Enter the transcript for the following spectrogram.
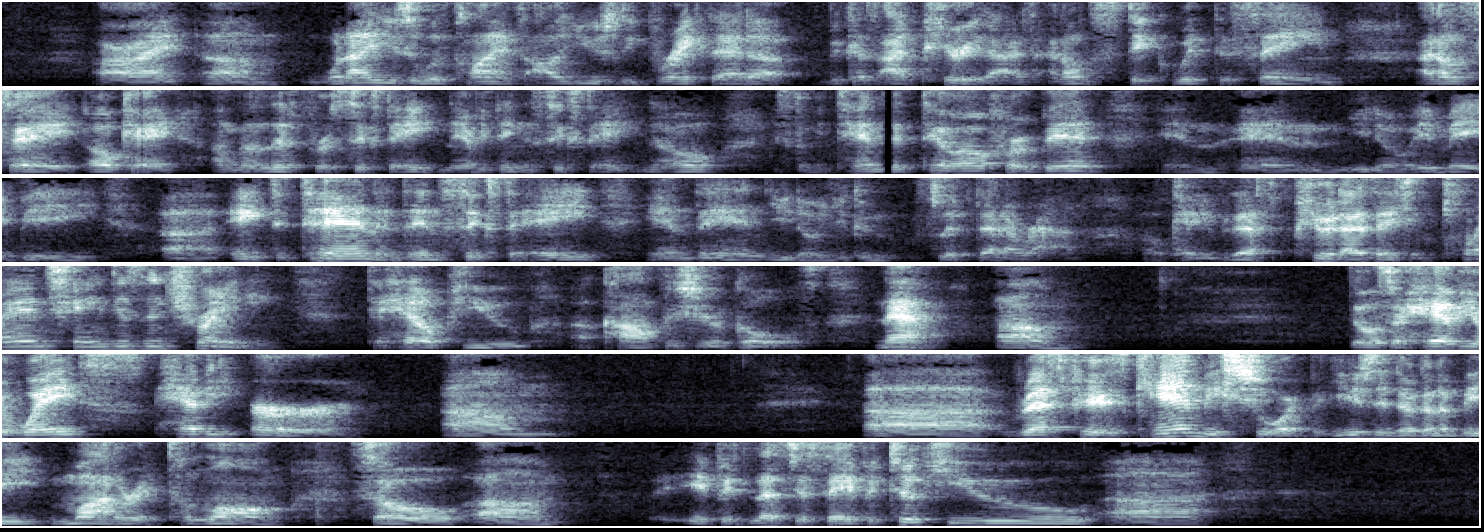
all right? Um, when I use it with clients, I'll usually break that up because I periodize. I don't stick with the same, I don't say, okay, I'm gonna lift for six to eight and everything is six to eight. No, it's gonna be 10 to 12 for a bit and, and you know, it may be uh, eight to 10 and then six to eight and then, you know, you can flip that around. Okay, that's periodization. Plan changes in training to help you accomplish your goals. Now, um, those are heavier weights, heavier. Um, uh, rest periods can be short, but usually they're going to be moderate to long. So, um, if it, let's just say if it took you, uh,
